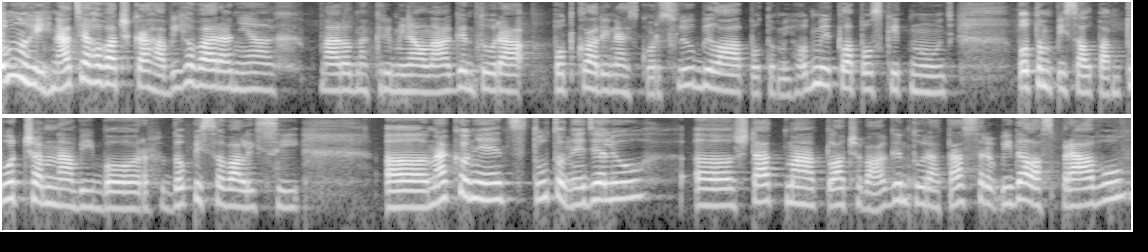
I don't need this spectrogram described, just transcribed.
Po mnohých naťahovačkách a vyhováraniach Národná kriminálna agentúra podklady najskôr slúbila, potom ich odmietla poskytnúť, potom písal pán Turčan na výbor, dopisovali si. E, nakoniec túto nedeľu e, štátna tlačová agentúra TASR vydala správu, e,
